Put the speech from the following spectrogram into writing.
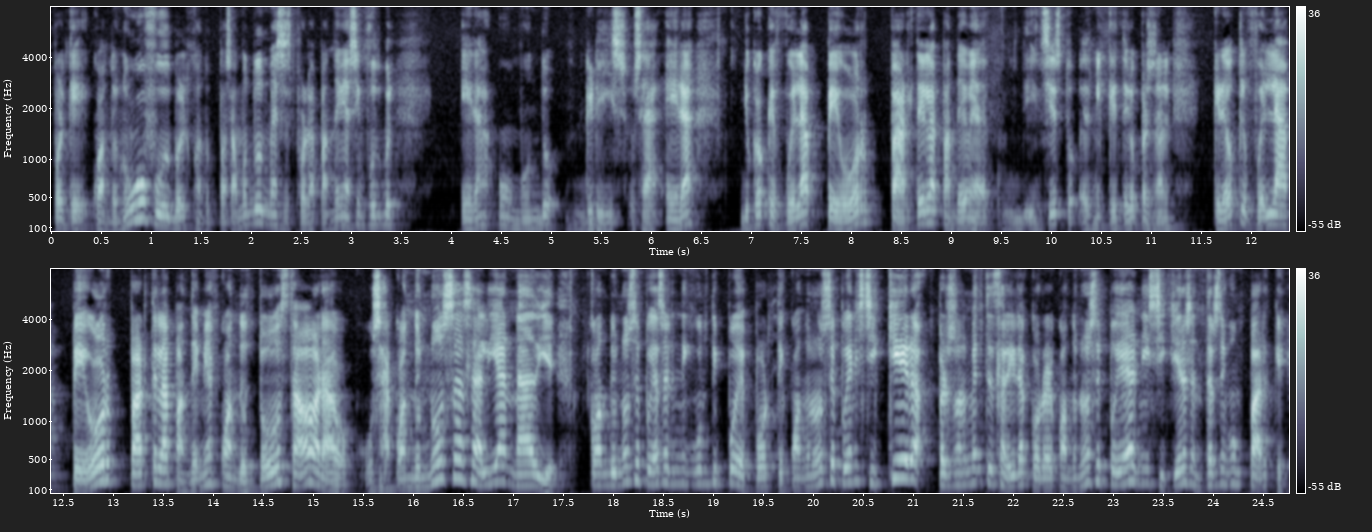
Porque cuando no hubo fútbol, cuando pasamos dos meses por la pandemia sin fútbol, era un mundo gris, o sea, era, yo creo que fue la peor parte de la pandemia, insisto, es mi criterio personal, creo que fue la peor parte de la pandemia cuando todo estaba varado. O sea, cuando no se salía nadie, cuando no se podía hacer ningún tipo de deporte, cuando no se podía ni siquiera personalmente salir a correr, cuando no se podía ni siquiera sentarse en un parque.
